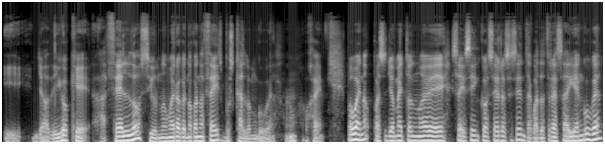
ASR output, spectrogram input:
Y yo digo que hacedlo, si un número que no conocéis, buscadlo en Google. Pues bueno, pues yo meto el 965-060-43 ahí en Google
